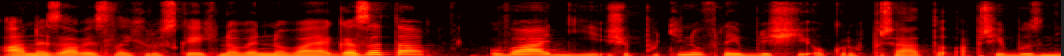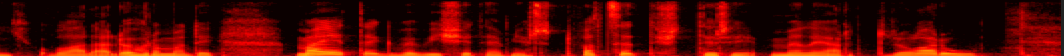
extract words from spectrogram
a nezávislých ruských novin Nová Gazeta uvádí, že Putinův nejbližší okruh přátel a příbuzných ovládá dohromady majetek ve výši téměř 24 miliard dolarů. Eh,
